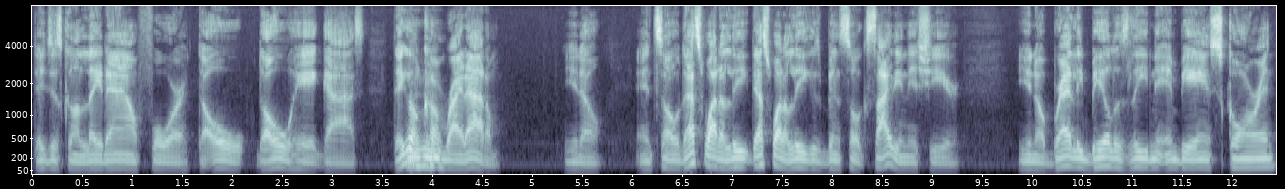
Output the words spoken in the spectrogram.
they're just going to lay down for the old the old head guys. They're going to mm-hmm. come right at them, you know. And so that's why the league that's why the league has been so exciting this year. You know, Bradley Beal is leading the NBA in scoring.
